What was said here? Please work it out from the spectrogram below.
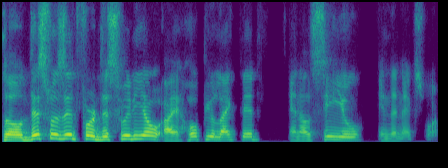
So this was it for this video. I hope you liked it and I'll see you in the next one.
